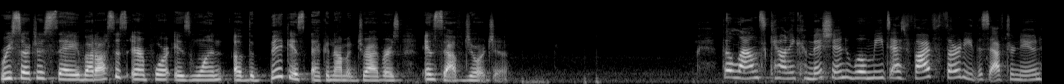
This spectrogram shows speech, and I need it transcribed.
Researchers say Valdosta's airport is one of the biggest economic drivers in South Georgia. The Lowndes County Commission will meet at 5.30 this afternoon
